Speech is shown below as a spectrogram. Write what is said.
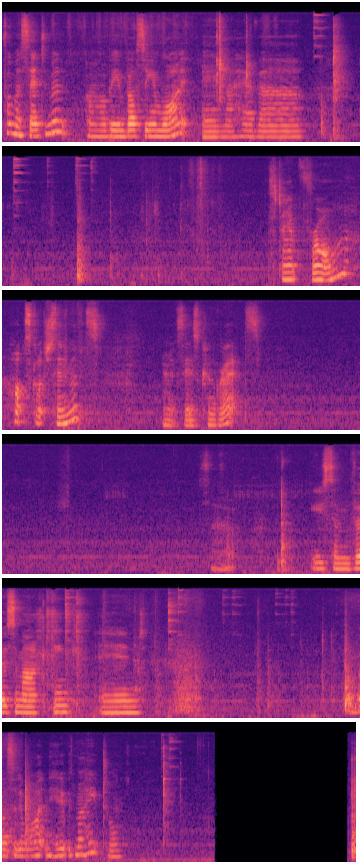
For my sentiment, I'll be embossing in white and I have a stamp from Hopscotch Sentiments and it says congrats. So use some Versamark ink and emboss it in white and hit it with my heat tool. The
